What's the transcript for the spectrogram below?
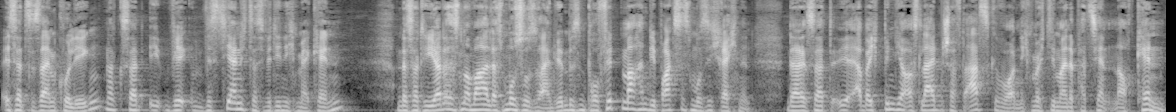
ist er zu seinen Kollegen und hat gesagt, wir, wisst ihr eigentlich, dass wir die nicht mehr kennen? Und er sagte, ja, das ist normal, das muss so sein. Wir müssen Profit machen, die Praxis muss sich rechnen. Und da hat er gesagt, ja, aber ich bin ja aus Leidenschaft Arzt geworden. Ich möchte meine Patienten auch kennen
